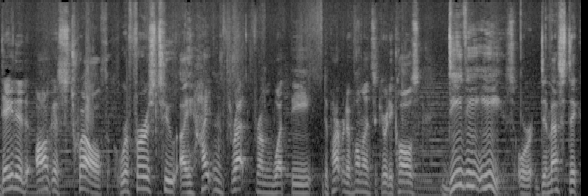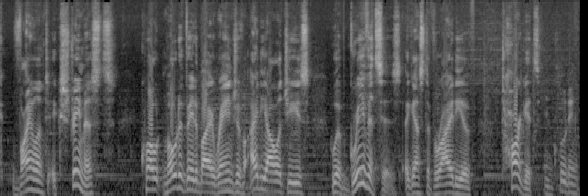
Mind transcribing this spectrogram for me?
dated August 12th, refers to a heightened threat from what the Department of Homeland Security calls DVEs, or domestic violent extremists, quote, motivated by a range of ideologies who have grievances against a variety of targets, including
